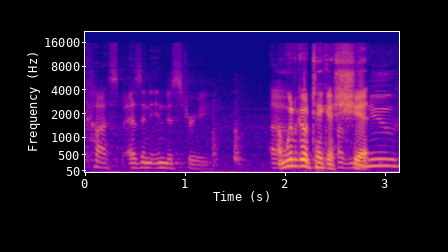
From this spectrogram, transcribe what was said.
cusp as an industry. I'm gonna go take a shit. New...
